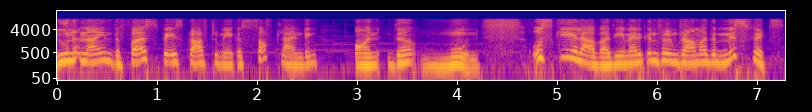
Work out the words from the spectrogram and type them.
Luna 9, the first spacecraft to make a soft landing on the moon उसके अलावा the American film drama the Misfits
